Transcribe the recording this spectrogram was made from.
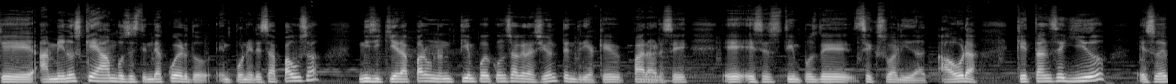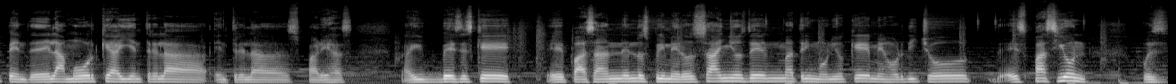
que a menos que ambos estén de acuerdo en poner esa pausa, ni siquiera para un tiempo de consagración tendría que pararse eh, esos tiempos de sexualidad. Ahora, ¿qué tan seguido? Eso depende del amor que hay entre, la, entre las parejas. Hay veces que eh, pasan en los primeros años del matrimonio que, mejor dicho, es pasión. Pues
